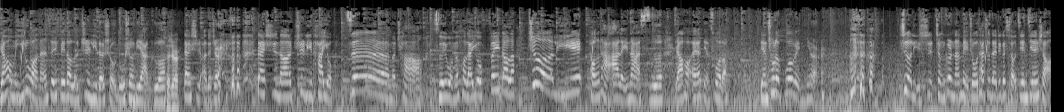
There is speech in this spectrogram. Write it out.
然后我们一路往南飞，飞到了智利的首都圣地亚哥，在这儿，但是啊，在这儿，但是呢，智利它有这么长，所以我们后来又飞到了这里，蓬塔阿雷纳斯，然后哎呀，点错了，点出了波维尼尔。这里是整个南美洲，它就在这个小尖尖上，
